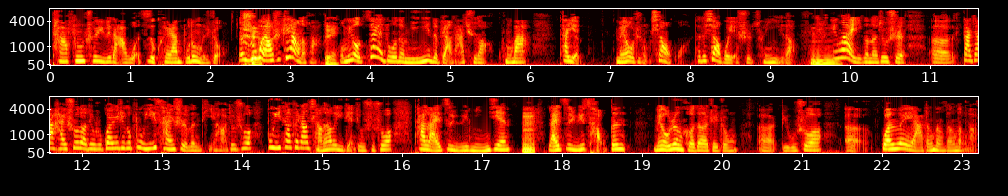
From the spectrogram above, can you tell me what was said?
他风吹雨打，我自岿然不动的这种。那如果要是这样的话，对我们有再多的民意的表达渠道，恐怕他也没有这种效果，它的效果也是存疑的。嗯另外一个呢，就是呃，大家还说到就是关于这个布衣参事的问题哈，就是说布衣他非常强调的一点就是说，它来自于民间，嗯，来自于草根，没有任何的这种呃，比如说呃官位啊等等等等的。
